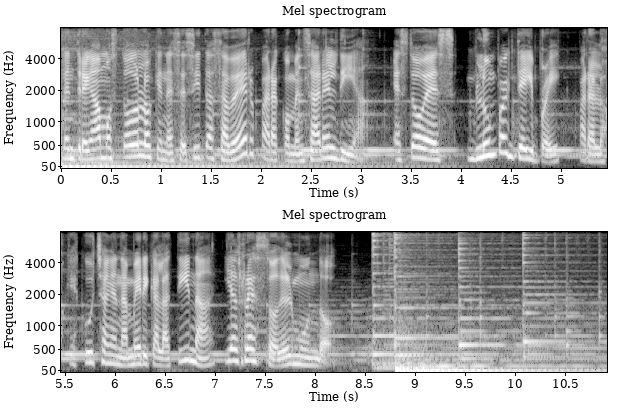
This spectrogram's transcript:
Le entregamos todo lo que necesita saber para comenzar el día. Esto es Bloomberg Daybreak para los que escuchan en América Latina y el resto del mundo.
